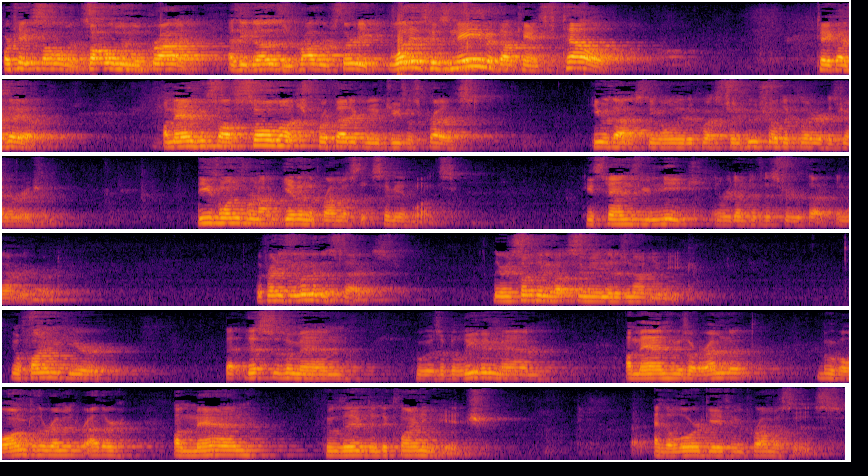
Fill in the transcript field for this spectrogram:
Or take Solomon. Solomon will cry, as he does in Proverbs 30, What is his name if thou canst tell? Take Isaiah, a man who saw so much prophetically of Jesus Christ. He was asking only the question, Who shall declare his generation? These ones were not given the promise that Simeon was. He stands unique in redemptive history that, in that regard. But friend, as you look at this text, there is something about Simeon that is not unique. You'll find here that this is a man who is a believing man, a man who is a remnant, who belonged to the remnant rather, a man who lived in declining age. And the Lord gave him promises,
